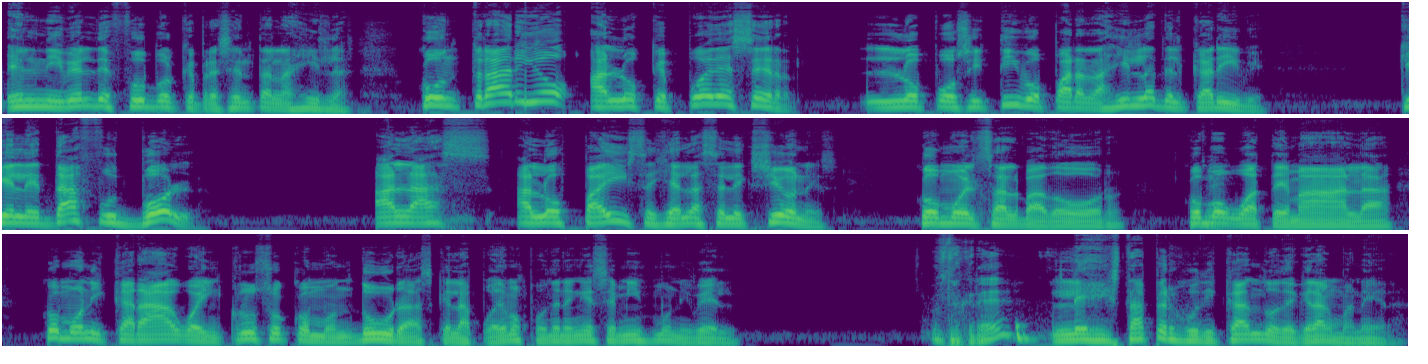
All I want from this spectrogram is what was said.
el nivel de fútbol que presentan las islas. Contrario a lo que puede ser lo positivo para las islas del Caribe, que les da fútbol a, las, a los países y a las selecciones como El Salvador, como Guatemala, como Nicaragua, incluso como Honduras, que las podemos poner en ese mismo nivel. ¿Usted cree? Les está perjudicando de gran manera.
